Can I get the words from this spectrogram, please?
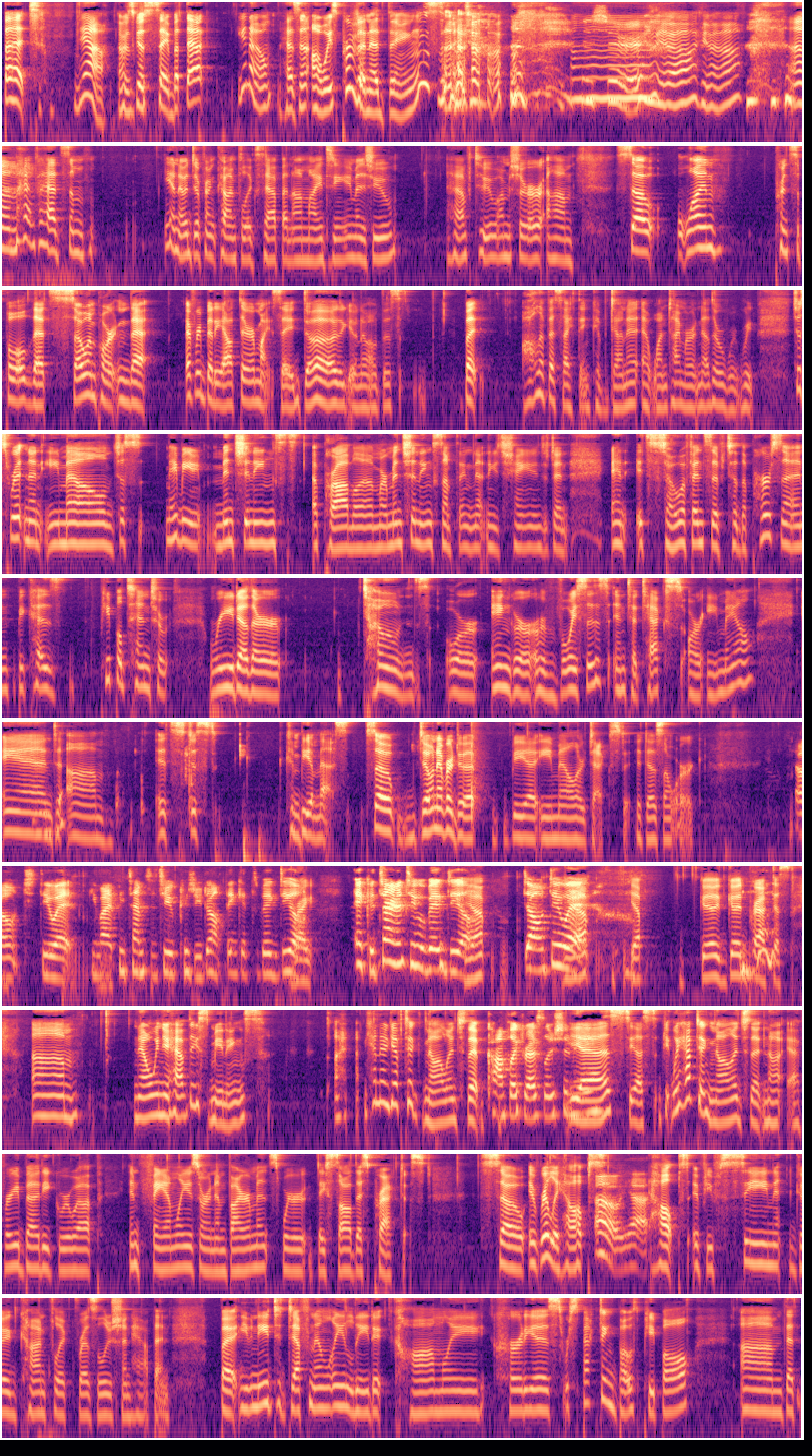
But yeah, I was going to say, but that you know, hasn't always prevented things. sure. Yeah, yeah. Um, have had some, you know, different conflicts happen on my team, as you have to, I'm sure. Um, so, one principle that's so important that everybody out there might say, duh, you know, this, but all of us, I think, have done it at one time or another where we've just written an email, just maybe mentioning a problem or mentioning something that needs changed. And and it's so offensive to the person because people tend to read other tones or anger or voices into text or email. And mm-hmm. um, it's just can be a mess. So don't ever do it via email or text. It doesn't work don't do it. You might be tempted to because you don't think it's a big deal. Right. It could turn into a big deal. Yep. Don't do yep. it. Yep. Good, good practice. um, now, when you have these meetings, you know, you have to acknowledge that conflict resolution. Yes, meetings? yes. We have to acknowledge that not everybody grew up in families or in environments where they saw this practiced. So it really helps. Oh, yeah. Helps if you've seen good conflict resolution happen. But you need to definitely lead it calmly, courteous, respecting both people um, that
